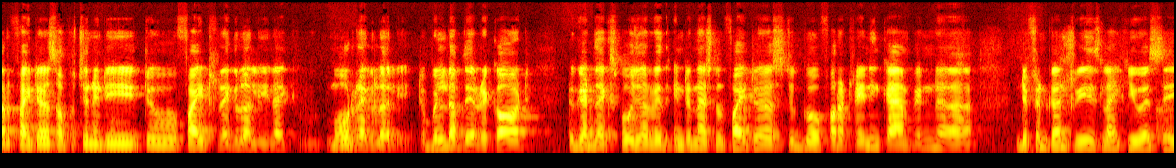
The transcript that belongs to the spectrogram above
our fighters opportunity to fight regularly, like more regularly, to build up their record, to get the exposure with international fighters, to go for a training camp in uh, different countries like USA,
